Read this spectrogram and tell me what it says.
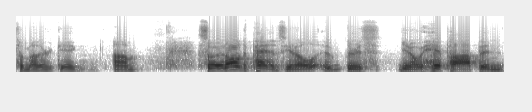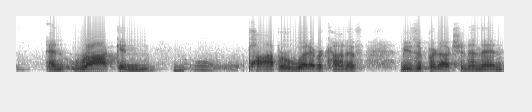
some other gig. Um, so it all depends, you know. There's you know hip hop and and rock and pop or whatever kind of music production, and then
